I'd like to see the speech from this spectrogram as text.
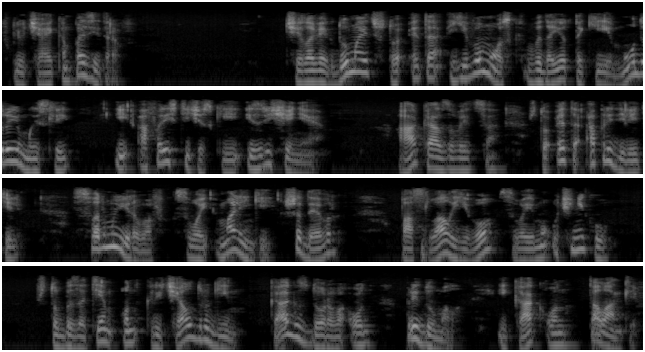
включая композиторов. Человек думает, что это его мозг выдает такие мудрые мысли и афористические изречения. А оказывается, что это определитель, сформулировав свой маленький шедевр, послал его своему ученику, чтобы затем он кричал другим, как здорово он придумал и как он талантлив.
